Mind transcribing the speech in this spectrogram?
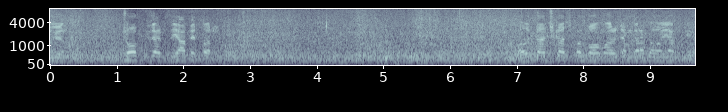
Bugün çok güzel bir ziyafet var. Balıktan çıkar çıkmaz balıkları arayacağım. Garatavayı yak diye.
